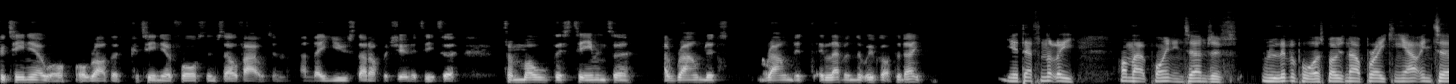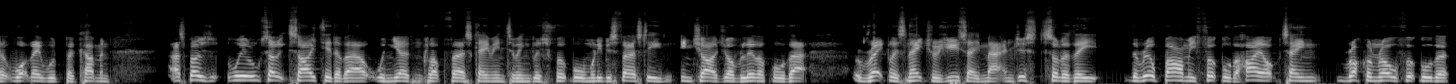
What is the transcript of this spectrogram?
Coutinho, or, or rather, Coutinho forced himself out, and, and they used that opportunity to to mould this team into a rounded rounded eleven that we've got today. Yeah, definitely on that point in terms of Liverpool, I suppose now breaking out into what they would become and I suppose we're also excited about when Jurgen Klopp first came into English football and when he was first in, in charge of Liverpool, that reckless nature, as you say, Matt, and just sort of the, the real balmy football, the high octane rock and roll football that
